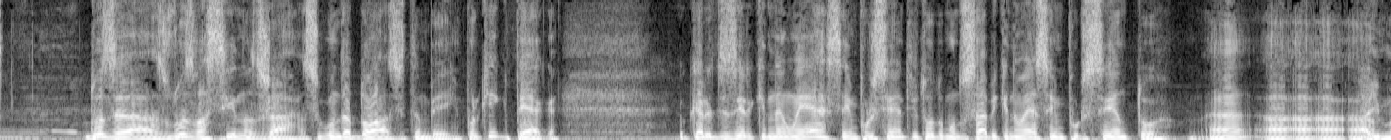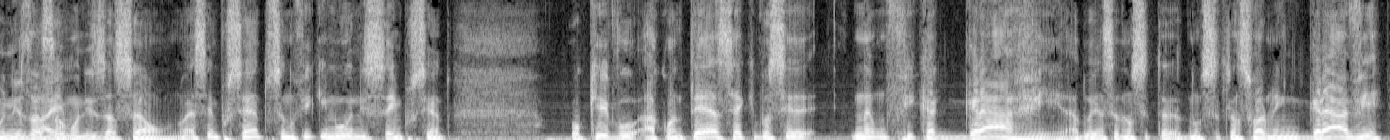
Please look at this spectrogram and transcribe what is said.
duas, as duas vacinas já, a segunda dose também. Por que que pega? Eu quero dizer que não é 100% e todo mundo sabe que não é 100% né? a, a, a, a, imunização. A imunização. Não é 100%, você não fica imune 100%. O que acontece é que você não fica grave, a doença não se, não se transforma em grave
